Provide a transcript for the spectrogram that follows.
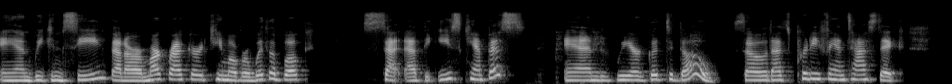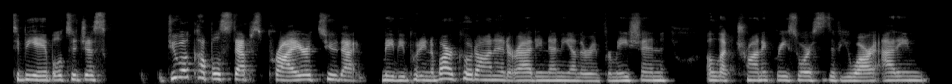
And we can see that our MARC record came over with a book set at the East Campus, and we are good to go. So that's pretty fantastic to be able to just do a couple steps prior to that, maybe putting a barcode on it or adding any other information. Electronic resources, if you are adding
